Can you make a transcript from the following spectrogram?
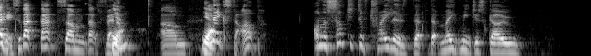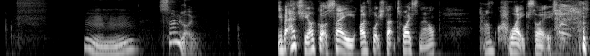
okay. So that that's um that's Venom. Um, Yeah. Next up, on the subject of trailers that that made me just go, hmm, Solo. Yeah, but actually, I've got to say, I've watched that twice now, I'm quite excited.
